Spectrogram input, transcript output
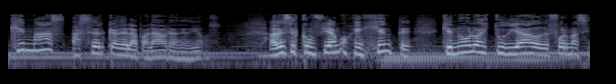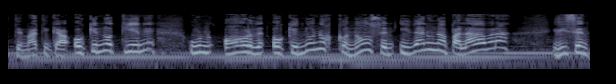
¿Qué más acerca de la palabra de Dios? A veces confiamos en gente que no lo ha estudiado de forma sistemática o que no tiene un orden o que no nos conocen y dan una palabra y dicen,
